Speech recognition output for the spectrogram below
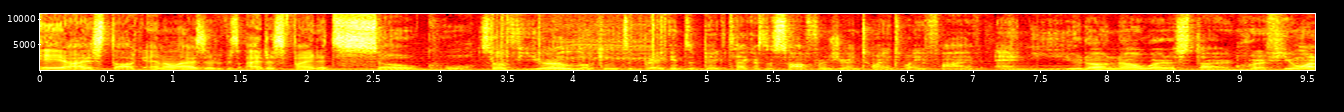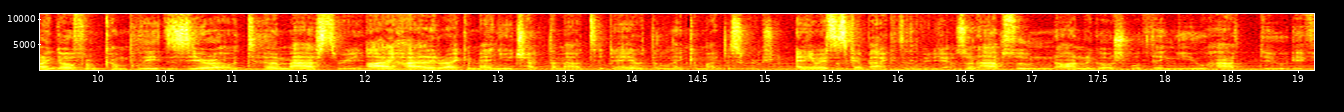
AI stock analyzer because I just find it so cool. So if you're looking to break into big tech as a software engineer in 2025 and you don't know where to start, or if you want to go from complete zero to mastery, I highly recommend you check them out today with the link in my description. Anyways, let's get back into the video. So an absolute non-negotiable thing you have to do if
